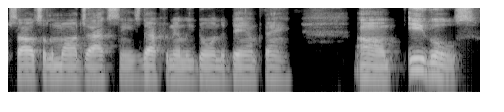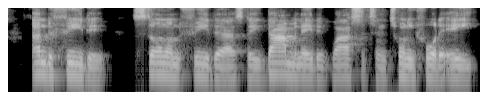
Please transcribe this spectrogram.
shout out to Lamar Jackson. He's definitely doing the damn thing. Um, Eagles undefeated, still undefeated as they dominated Washington 24 to 8.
